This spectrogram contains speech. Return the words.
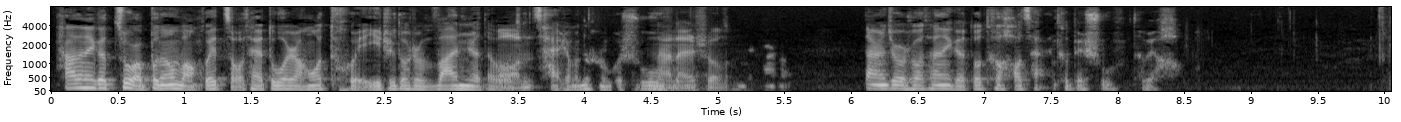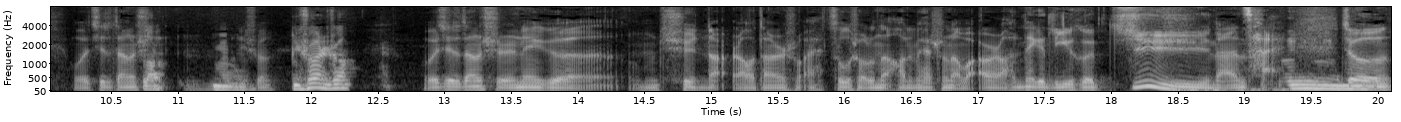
它的那个座儿不能往回走太多，然后我腿一直都是弯着的，我哦踩什么都很不舒服那。难受。但是就是说他那个都特好踩，特别舒服，特别好。我记得当时，嗯，你说，你说你说，我记得当时那个我们去哪儿，然后当时说，哎，租个手动挡，好久没开手动挡玩儿，然后那个离合巨难踩，嗯就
